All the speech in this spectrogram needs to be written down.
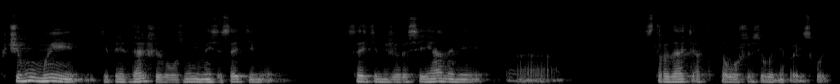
Почему мы теперь дальше должны вместе с этими, с этими же россиянами э, страдать от того, что сегодня происходит?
